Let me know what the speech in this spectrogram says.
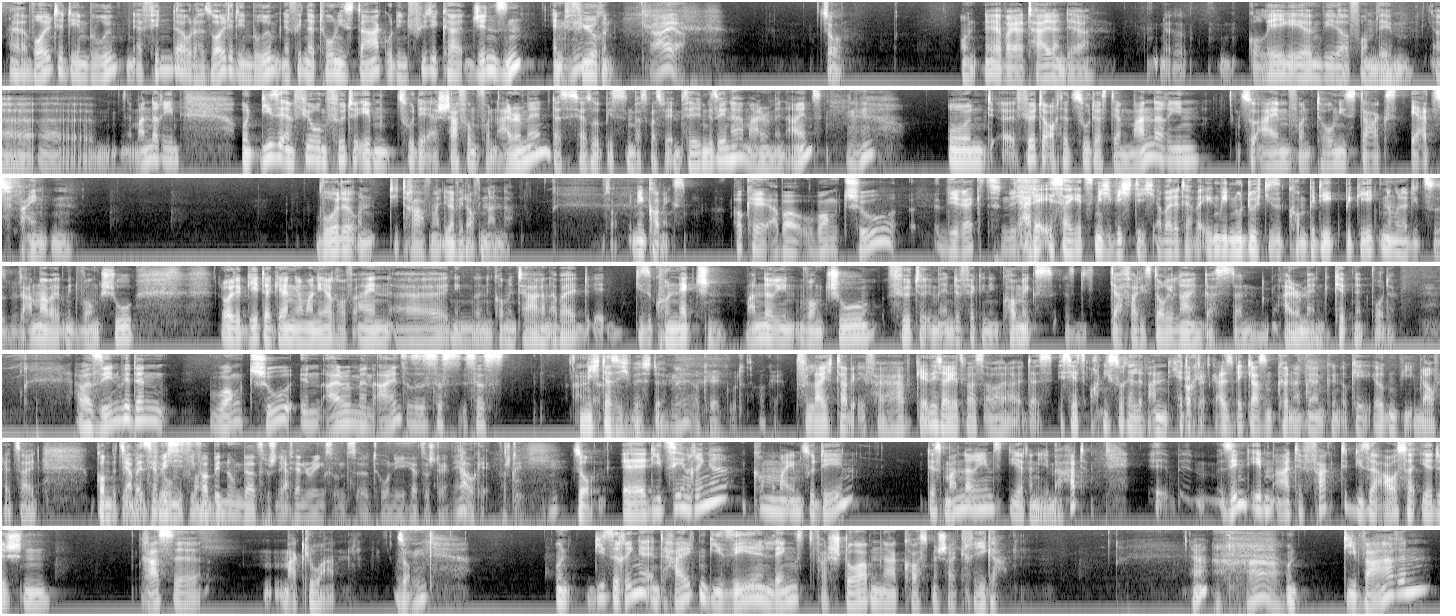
äh, wollte den berühmten Erfinder oder sollte den berühmten Erfinder Tony Stark und den Physiker Jinsen entführen. Ah ja. So. Und ne, er war ja Teil dann der äh, Kollege irgendwie da von dem äh, äh, Mandarin. Und diese Entführung führte eben zu der Erschaffung von Iron Man. Das ist ja so ein bisschen was, was wir im Film gesehen haben, Iron Man 1. Und äh, führte auch dazu, dass der Mandarin zu einem von Tony Starks Erzfeinden wurde und die trafen halt immer wieder aufeinander. So, in den Comics. Okay, aber Wong Chu direkt nicht. Ja, der ist ja jetzt nicht wichtig, aber das war irgendwie nur durch diese Begegnung oder die Zusammenarbeit mit Wong Shu. Leute, geht da gerne mal näher drauf ein äh, in, den, in den Kommentaren, aber diese Connection, Mandarin, Wong Chu, führte im Endeffekt in den Comics, also die, das war die Storyline, dass dann Iron Man gekidnappt wurde. aber sehen wir denn Wong Chu in Iron Man 1? Also ist das, ist das. Nicht, dass ich wüsste. Ne? Okay, gut. Okay. Vielleicht habe ich, vergesse ich da jetzt was, aber das ist jetzt auch nicht so relevant. Ich hätte Okay. das alles weglassen können, sagen können, okay, irgendwie im Laufe der Zeit kommt es Ja, aber ist ja wichtig, die von- Verbindung da zwischen Ja. den Ten Rings und äh, Tony herzustellen. Ja, okay, verstehe ich. Mhm. So, äh, die zehn Ringe, kommen wir mal eben zu denen des Mandarins, die er dann eben hat, äh, sind eben Artefakte dieser außerirdischen Rasse Makluan. So. Und diese Ringe enthalten die Seelen längst verstorbener kosmischer Krieger. Ja? Ah, Und die waren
